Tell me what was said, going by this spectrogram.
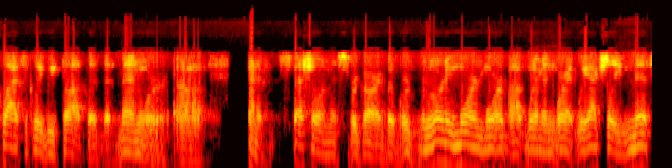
classically we thought that, that men were uh, kind of special in this regard, but we're, we're learning more and more about women we actually miss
